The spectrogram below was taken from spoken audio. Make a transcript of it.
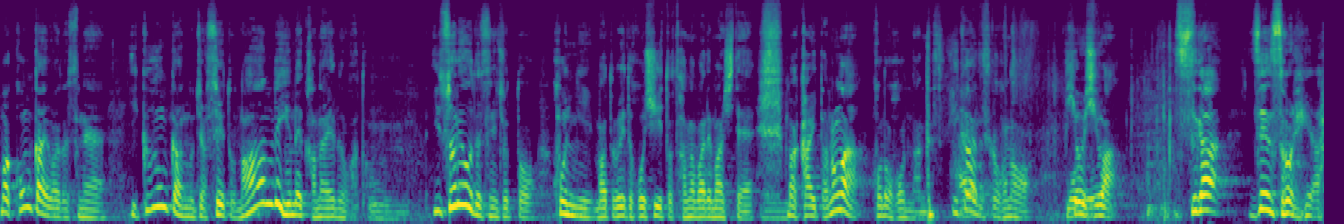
まあ、今回はですね育文館のじゃあ生徒なんで夢叶えるのかと。それをですねちょっと本にまとめてほしいと頼まれまして、まあ、書いたのがこの本なんです。いかがですか、この表紙は菅前総理が。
